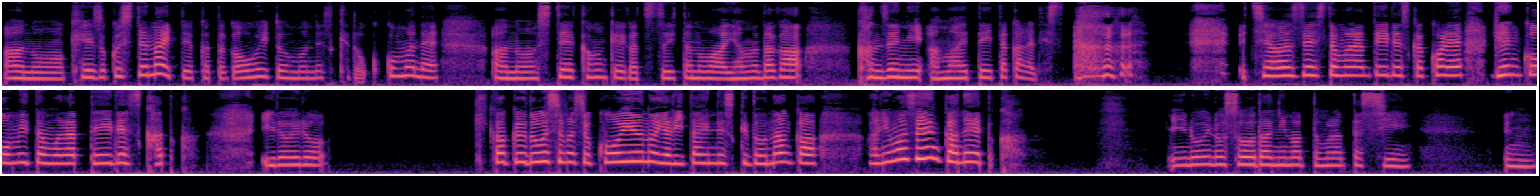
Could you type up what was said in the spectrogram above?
あの継続してないっていう方が多いと思うんですけどここまであの師弟関係が続いたのは山田が完全に甘えていたからです。打ち合わせしてもらっていいですか？これ原稿見てもらっていいですか？とかいろいろ企画どうしましょう？こういうのやりたいんですけどなんかありませんかね？とかいろいろ相談に乗ってもらったしうん。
